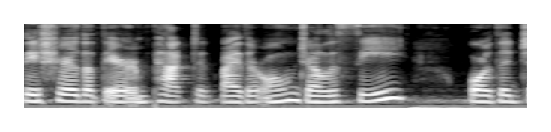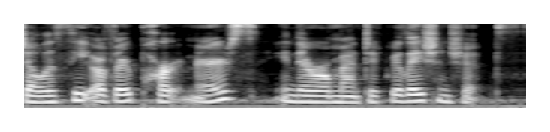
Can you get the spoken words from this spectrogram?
They share that they are impacted by their own jealousy or the jealousy of their partners in their romantic relationships.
